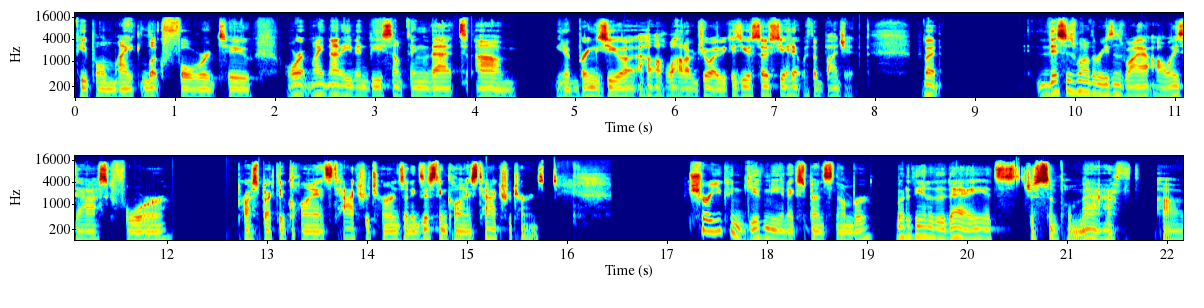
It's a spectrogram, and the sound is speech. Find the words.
people might look forward to, or it might not even be something that um, you know brings you a, a lot of joy because you associate it with a budget. But this is one of the reasons why I always ask for prospective clients' tax returns and existing clients' tax returns sure, you can give me an expense number, but at the end of the day, it's just simple math. Uh,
